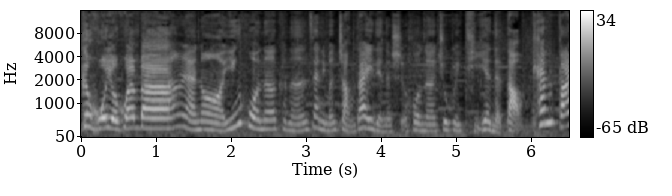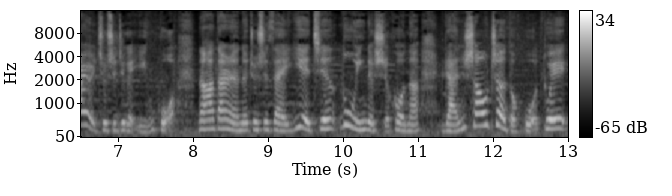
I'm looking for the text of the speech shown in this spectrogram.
跟火有关吧？当然哦，萤火呢，可能在你们长大一点的时候呢，就会体验得到。Campfire 就是这个萤火，那它当然呢，就是在夜间露营的时候呢，燃烧着的火堆，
